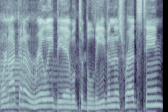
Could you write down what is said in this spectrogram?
we're not going to really be able to believe in this Reds team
